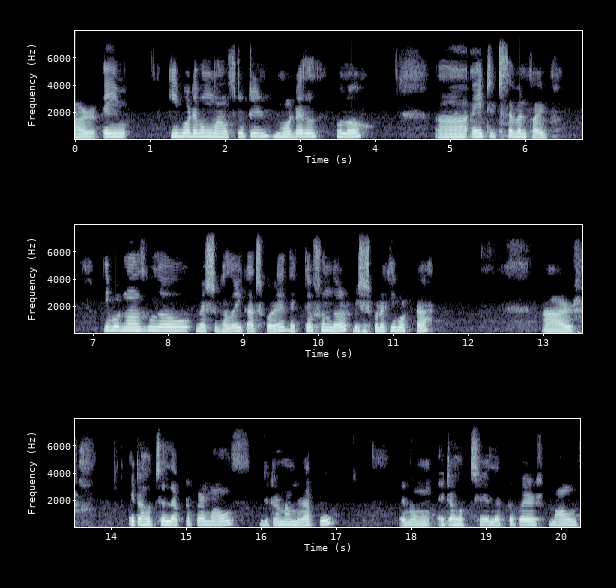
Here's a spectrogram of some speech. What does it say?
আর এই কিবোর্ড এবং মাউস দুটির মডেল হলো eight eight seven five keyboard মাউসগুলো বেশ ভালোই কাজ করে, দেখতেও সুন্দর, বিশেষ করে কিবোর্ডটা আর এটা হচ্ছে ল্যাপটপের মাউস যেটার নাম র্যাপু এবং এটা হচ্ছে ল্যাপটপের মাউস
